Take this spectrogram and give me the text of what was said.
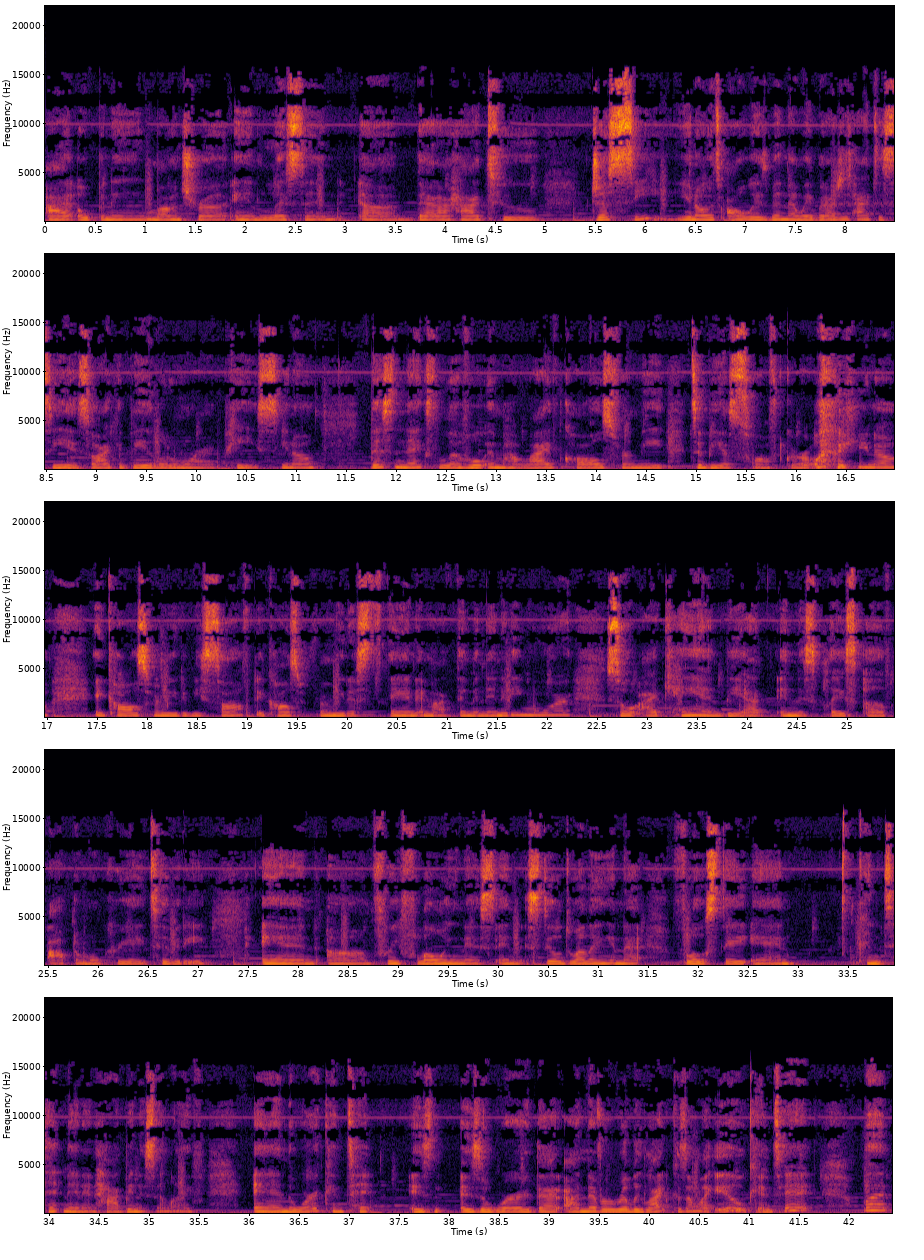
eye opening mantra and lesson um, that I had to just see. You know, it's always been that way, but I just had to see it so I could be a little more at peace, you know? This next level in my life calls for me to be a soft girl you know? It calls for me to be soft. It calls for me to stand in my femininity more so i can be at in this place of optimal creativity and um, free flowingness and still dwelling in that flow state and contentment and happiness in life. And the word content is is a word that I never really liked because I'm like, ew, content. But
